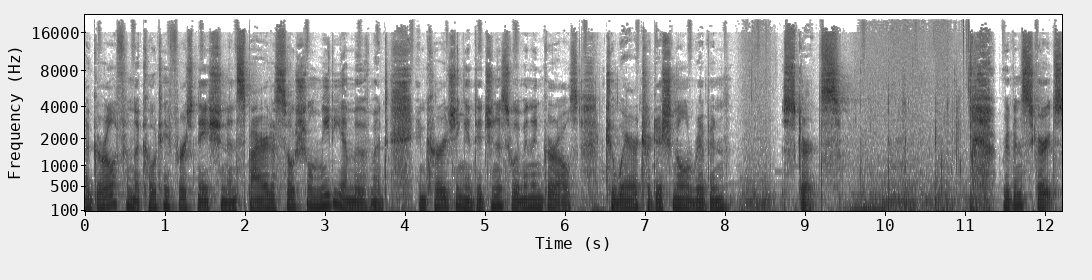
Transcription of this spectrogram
A girl from the Cote First Nation inspired a social media movement encouraging Indigenous women and girls to wear traditional ribbon skirts. Ribbon skirts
